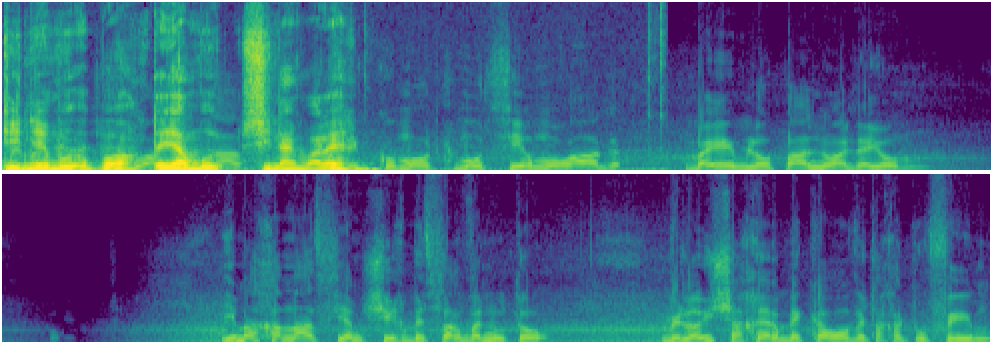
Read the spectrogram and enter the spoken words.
တည်ငြိမ်မှုအပေါ်တရားမှုရှိနိုင်ပါသည် במקומות כמו ציר מורג, בהם לא פעלנו עד היום. אם החמאס ימשיך בסרבנותו ולא ישחרר בקרוב את החטופים,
